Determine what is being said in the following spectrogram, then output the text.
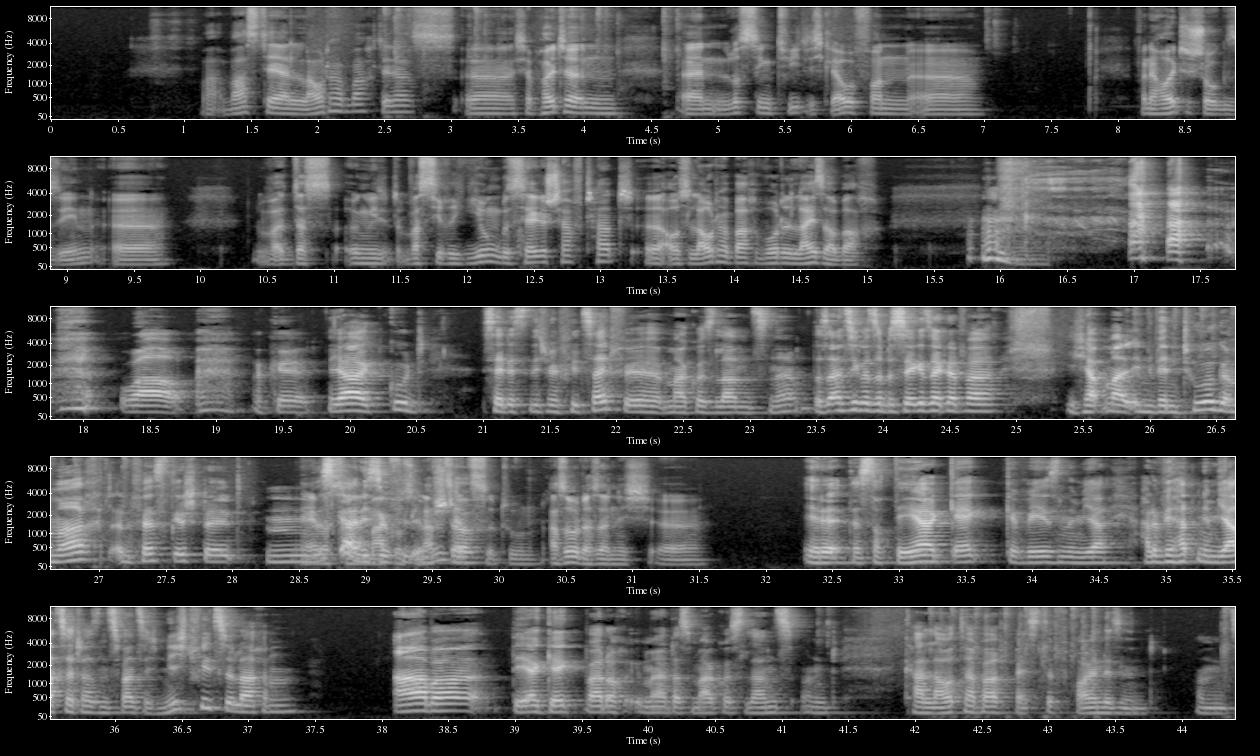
War es der Lauterbach, der das? Äh, ich habe heute einen, einen, lustigen Tweet, ich glaube von, äh, von der Heute-Show gesehen. Äh, das irgendwie, was die Regierung bisher geschafft hat, äh, aus Lauterbach wurde Leiserbach. wow. Okay. Ja, gut es hätte jetzt nicht mehr viel Zeit für Markus Lanz. Ne? Das Einzige, was er bisher gesagt hat, war, ich habe mal Inventur gemacht und festgestellt, mh, hm, ja, das ist gar nicht Markus so viel Lanz im Stoff. zu tun. Achso, dass er nicht... Äh... Ja, das ist doch der Gag gewesen im Jahr. Hallo, wir hatten im Jahr 2020 nicht viel zu lachen, aber der Gag war doch immer, dass Markus Lanz und Karl Lauterbach beste Freunde sind und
